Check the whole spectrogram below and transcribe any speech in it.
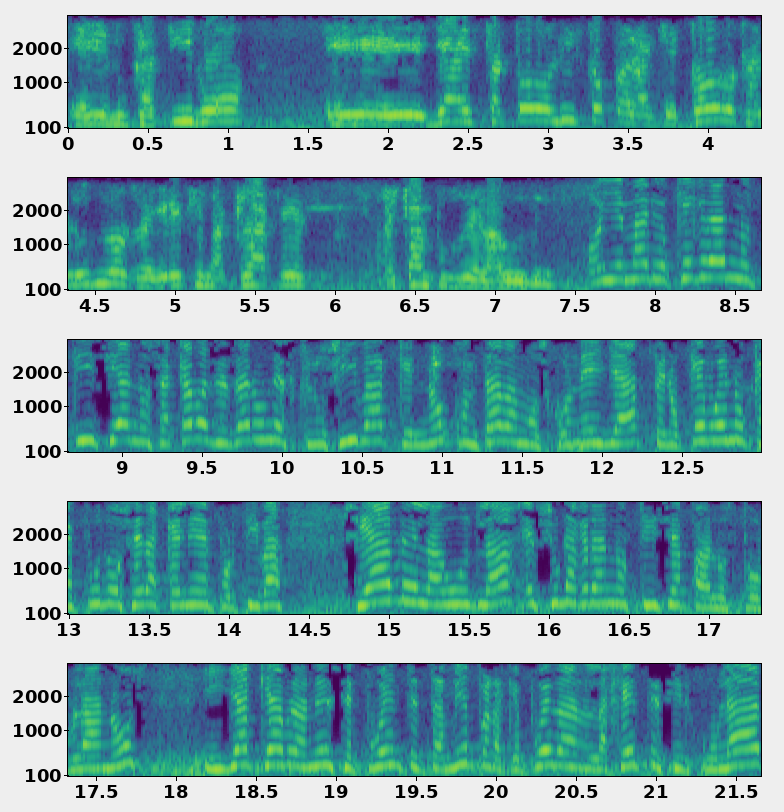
eh, educativo, eh, ya está todo listo para que todos los alumnos regresen a clases al campus de la UDLA. Oye, Mario, qué gran noticia. Nos acabas de dar una exclusiva que no contábamos con ella, pero qué bueno que pudo ser acá en Línea Deportiva. Se abre la UDLA, es una gran noticia para los poblanos, y ya que abran ese puente también para que puedan la gente circular,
